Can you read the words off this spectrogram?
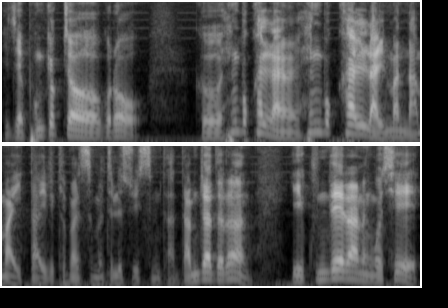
이제 본격적으로 그 행복할 날 행복할 날만 남아 있다 이렇게 말씀을 드릴 수 있습니다. 남자들은 이 군대라는 것이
